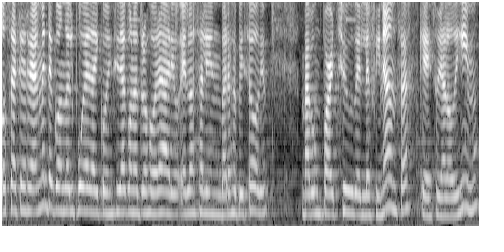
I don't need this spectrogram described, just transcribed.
O sea que realmente cuando él pueda y coincida con otros horarios, él va a salir en varios episodios. Va a haber un part 2 del de finanzas, que eso ya lo dijimos.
